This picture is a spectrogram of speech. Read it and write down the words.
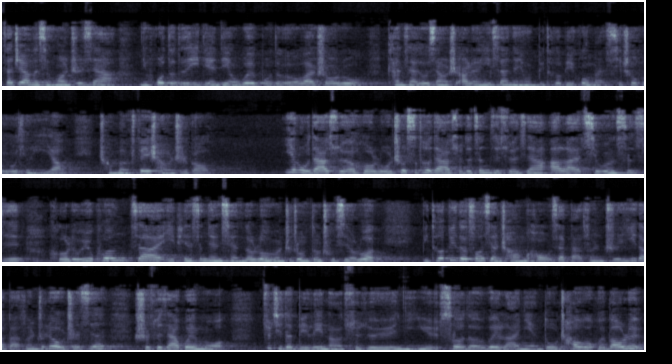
在这样的情况之下，你获得的一点点微薄的额外收入，看起来都像是2013年用比特币购买汽车或游艇一样，成本非常之高。耶鲁大学和罗彻斯特大学的经济学家阿莱奇文斯基和刘玉坤在一篇三年前的论文之中得出结论：比特币的风险敞口在百分之一到百分之六之间是最佳规模，具体的比例呢取决于你预测的未来年度超额回报率。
